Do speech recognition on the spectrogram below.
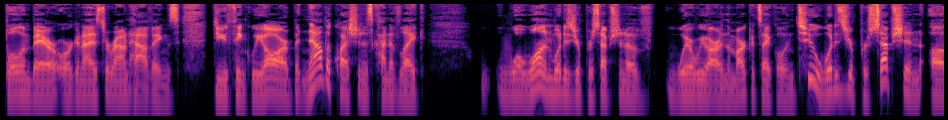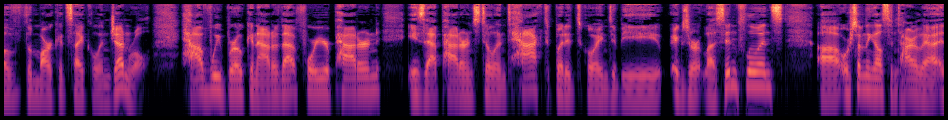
bull and bear organized around halvings do you think we are? But now the question is kind of like, well, one, what is your perception of where we are in the market cycle? And two, what is your perception of the market cycle in general? Have we broken out of that four year pattern? Is that pattern still intact, but it's going to be exert less influence uh, or something else entirely? I,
